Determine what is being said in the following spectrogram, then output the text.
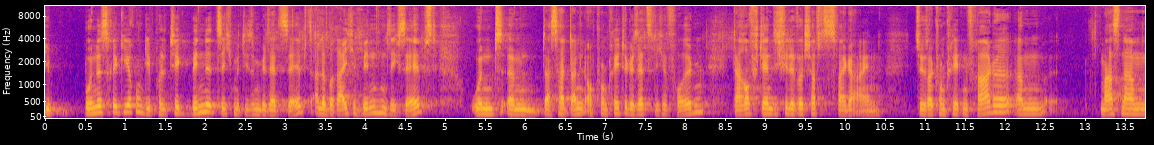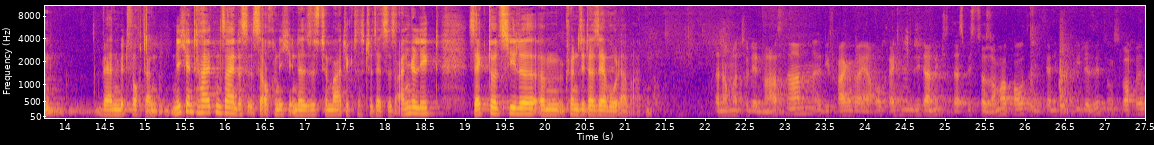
Die Bundesregierung, die Politik bindet sich mit diesem Gesetz selbst, alle Bereiche binden sich selbst und ähm, das hat dann auch konkrete gesetzliche Folgen. Darauf stellen sich viele Wirtschaftszweige ein. Zu Ihrer konkreten Frage, ähm, Maßnahmen werden Mittwoch dann nicht enthalten sein. Das ist auch nicht in der Systematik des Gesetzes angelegt. Sektorziele ähm, können Sie da sehr wohl erwarten. Dann nochmal zu den Maßnahmen. Die Frage war ja auch, rechnen Sie damit, dass bis zur Sommerpause, es sind ja nicht mehr viele Sitzungswochen,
